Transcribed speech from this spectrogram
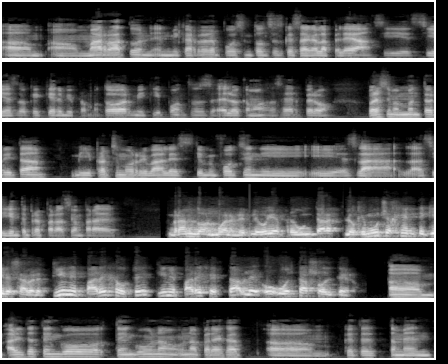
um, um, más rato en, mi carrera, pues entonces que se haga la pelea, si, si es lo que quiere mi promotor, mi equipo, entonces es lo que vamos a hacer, pero por ese momento ahorita mi próximo rival es Steven Fulton y, y es la, la siguiente preparación para él. Brandon, bueno, le, voy a preguntar lo que mucha gente quiere saber. ¿Tiene pareja usted? ¿Tiene pareja estable o, está soltero? Um, ahorita tengo, tengo una, una pareja um, que también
